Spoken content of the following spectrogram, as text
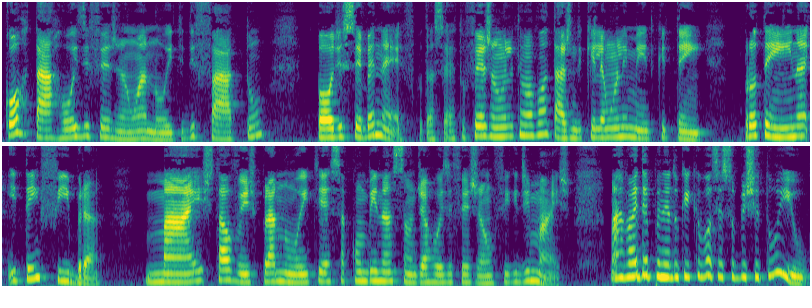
cortar arroz e feijão à noite, de fato, pode ser benéfico, tá certo? O feijão ele tem uma vantagem de que ele é um alimento que tem proteína e tem fibra. Mas talvez para a noite essa combinação de arroz e feijão fique demais. Mas vai depender do que, que você substituiu,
